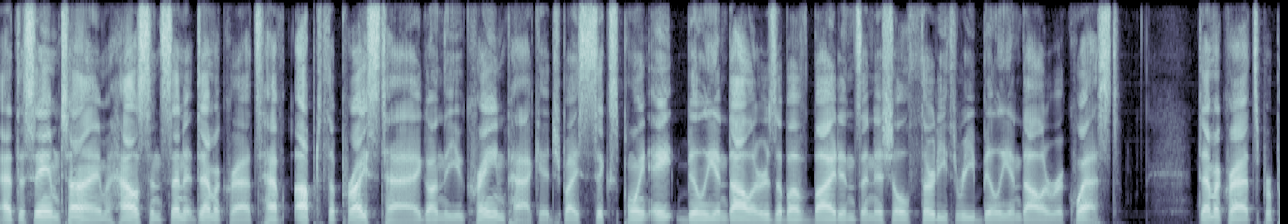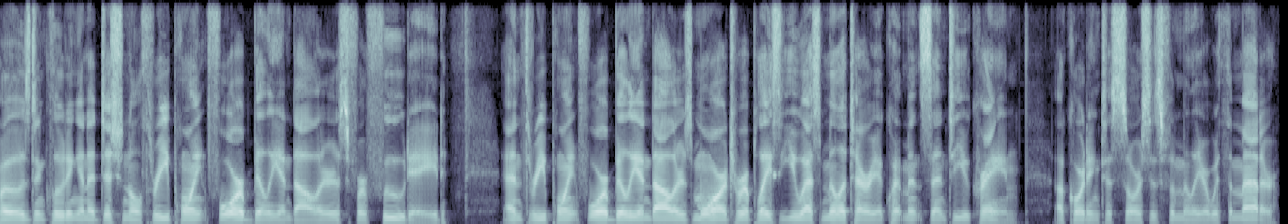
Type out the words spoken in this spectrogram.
At the same time, House and Senate Democrats have upped the price tag on the Ukraine package by $6.8 billion above Biden's initial $33 billion request. Democrats proposed including an additional $3.4 billion for food aid and $3.4 billion more to replace U.S. military equipment sent to Ukraine, according to sources familiar with the matter.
